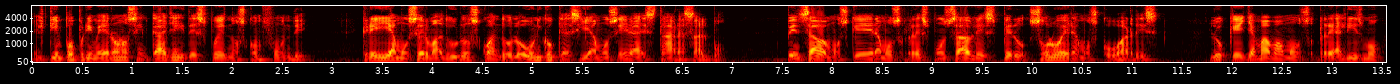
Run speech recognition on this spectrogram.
el tiempo primero nos encalla y después nos confunde. Creíamos ser maduros cuando lo único que hacíamos era estar a salvo. Pensábamos que éramos responsables, pero solo éramos cobardes. Lo que llamábamos realismo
